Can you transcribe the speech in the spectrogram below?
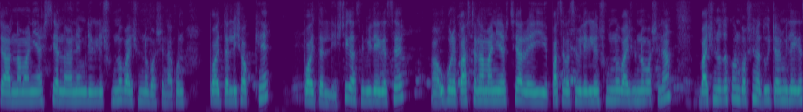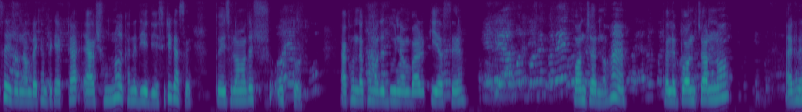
চার নামা নিয়ে আসছি, আর নয় মিলে গেলে শূন্য বাই শূন্য বসে না। এখন পঁয়তাল্লিশ অক্ষে পঁয়তাল্লিশ, ঠিক আছে? মিলে গেছে। উপরে পাঁচটা নামা নিয়ে আসছি, আর এই পাশে পাশে মিলে গেলে শূন্য বাই শূন্য বসে না। বাই শূন্য যখন বসে না, দুইটা মিলে গেছে, এই জন্য আমরা এখান থেকে একটা এক শূন্য এখানে দিয়ে দিয়েছি, ঠিক আছে? তো এই ছিল আমাদের উত্তর। এখন দেখো আমাদের দুই নাম্বার কি আছে? পঞ্চান্ন হ্যাঁ? তাহলে পঞ্চান্ন এখানে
